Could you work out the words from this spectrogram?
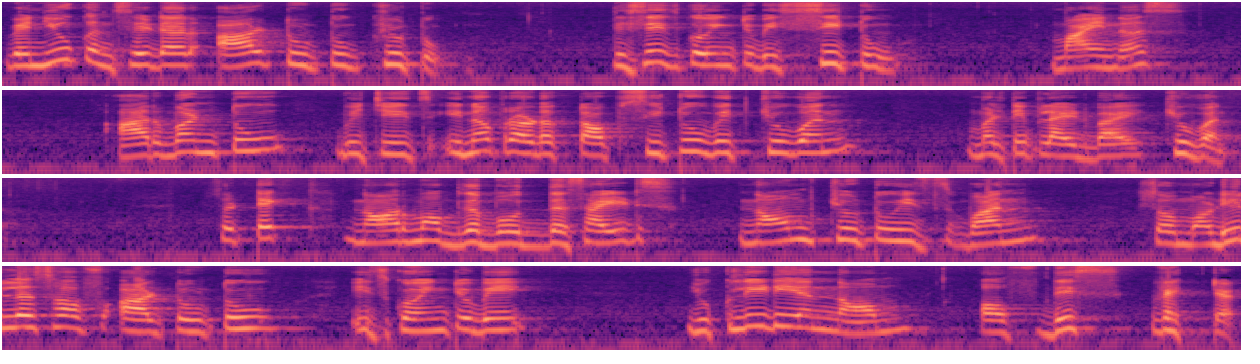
When you consider R 2 2 Q 2, this is going to be C 2 minus R 1 2 which is inner product of C 2 with Q 1 multiplied by Q 1. So, take norm of the both the sides norm Q 2 is 1. So, modulus of R 2 2 is going to be Euclidean norm of this vector.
